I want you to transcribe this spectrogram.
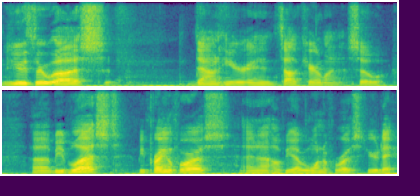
you through us down here in South Carolina. So uh, be blessed, be praying for us, and I hope you have a wonderful rest of your day.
